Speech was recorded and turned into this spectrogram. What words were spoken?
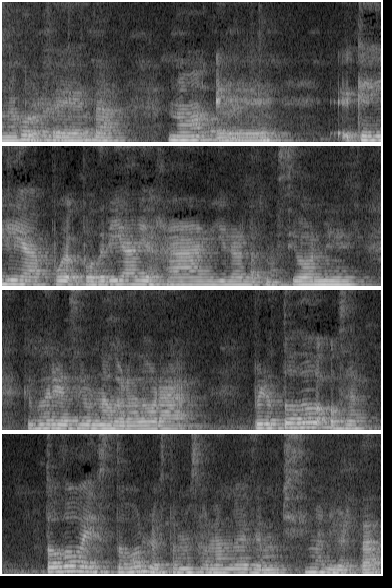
una profeta, ¿no? Eh, que Ilia podría viajar, ir a las naciones, que podría ser una adoradora, pero todo, o sea, todo esto lo estamos hablando desde muchísima libertad,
